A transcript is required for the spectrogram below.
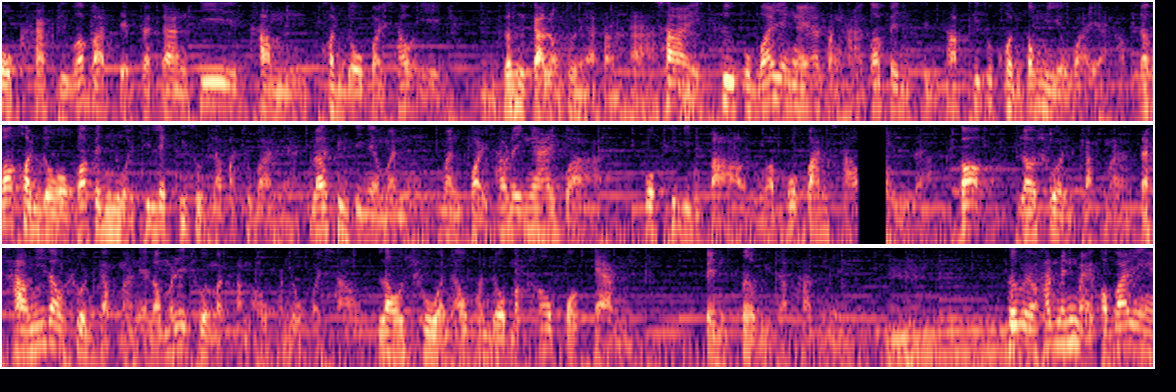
อกหักหรือว่าบาดเจ็บจากการที่ทำคอนโดปล่อยเช่าเอง ก็คือการลงทุนในอสังหา ใช่ คือผมว่ายังไงอสังหาก็เป็นสินทรัพย์ที่ทุกคนต้องมีเอาไว้อะครับ แล้วก็คอนโดก็เป็นหน่วยที่เล็กที่สุดแล้วปัจจุบันเนี่ย แล้วจริงๆเนี่ยมันมันปล่อยเช่าได้ง่ายกว่า พวกที่ดินเปล่าหรือว่าพวกบ้านเช่าอยู่แล้ว ก็เราชวนกลับมา แต่คราวนี้เราชวนกลับมาเนี่ยเราไม่ได้ชวนมาทำเอาคอนโดปล่อยเช่า เราชวนเอาคอนโดมาเข้าโปรแกรม เป็นเซอร์วิสอพาร์ตเมนต์อืมเซอร์วิสอพาร์ตเมนต์หมายความว่ายังไง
